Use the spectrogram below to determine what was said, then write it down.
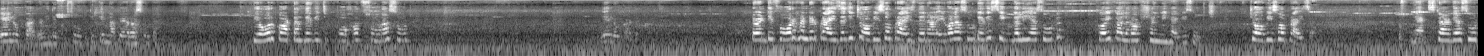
ਇਹ ਲੁੱਕ ਆ ਜਾਣੀ, ਦੇਖੋ ਸੂਟ ਦੀ ਕਿੰਨਾ ਪਿਆਰਾ ਸੂਟ ਹੈ ਪਿਓਰ ਕਾਟਨ ਦੇ ਵਿੱਚ ਬਹੁਤ ਸੋਹਣਾ ਸੂਟ। ਇਹ ਲੁੱਕ ਆ ਜਾਣੀ। 2400 ਪ੍ਰਾਈਸ ਹੈ ਜੀ 2400 ਪ੍ਰਾਈਸ ਦੇ ਨਾਲ ਇਹ ਵਾਲਾ ਸੂਟ, ਇਹ ਵੀ ਸਿੰਗਲ ਹੀ ਹੈ ਸੂਟ। ਕੋਈ ਕਲਰ ਆਪਸ਼ਨ ਨਹੀਂ ਹੈਗੀ ਸੂਟ 'ਚ। 2400 ਪ੍ਰਾਈਸ ਹੈ। ਨੈਕਸਟ ਆ ਗਿਆ ਸੂਟ।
